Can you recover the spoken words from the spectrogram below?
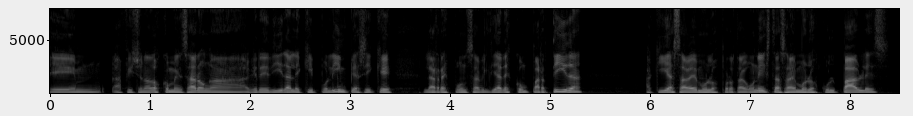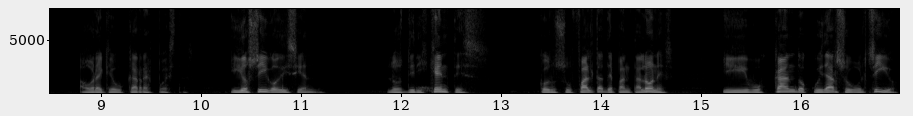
eh, aficionados comenzaron a agredir al equipo Olimpia, así que la responsabilidad es compartida. Aquí ya sabemos los protagonistas, sabemos los culpables, ahora hay que buscar respuestas. Y yo sigo diciendo, los dirigentes, con su falta de pantalones y buscando cuidar su bolsillo,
